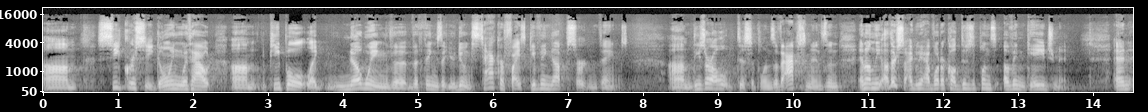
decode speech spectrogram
um, secrecy, going without um, people like knowing the, the things that you're doing, sacrifice, giving up certain things. Um, these are all disciplines of abstinence. And, and on the other side, we have what are called disciplines of engagement. And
